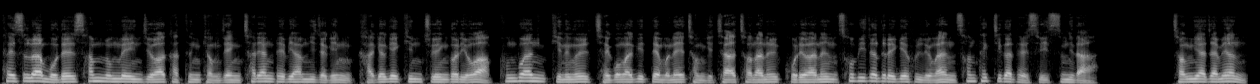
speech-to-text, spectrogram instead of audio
테슬라 모델 3 롱레인지와 같은 경쟁 차량 대비 합리적인 가격의 긴 주행거리와 풍부한 기능을 제공하기 때문에 전기차 전환을 고려하는 소비자들에게 훌륭한 선택지가 될 수 있습니다. 정리하자면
